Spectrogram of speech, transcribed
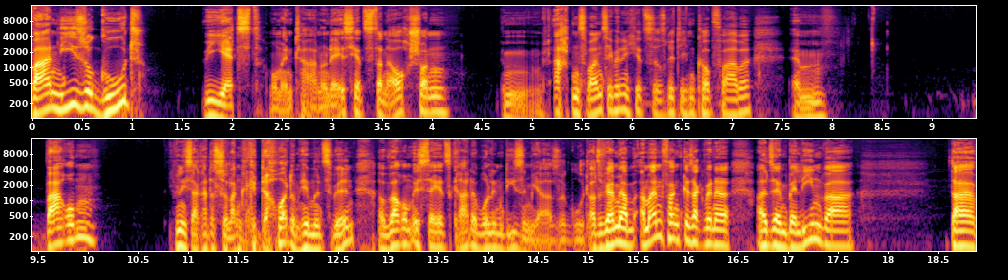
war nie so gut wie jetzt momentan. Und er ist jetzt dann auch schon 28, wenn ich jetzt das richtig im Kopf habe. Ähm, warum, ich will nicht sagen, hat das so lange gedauert, um Himmels Willen, aber warum ist er jetzt gerade wohl in diesem Jahr so gut? Also wir haben ja am Anfang gesagt, wenn er, als er in Berlin war, da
